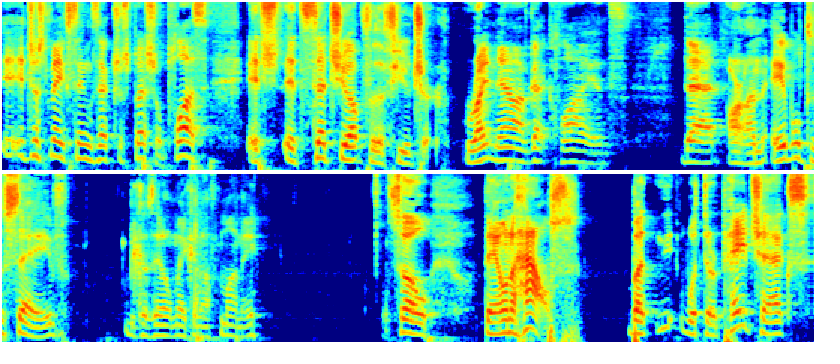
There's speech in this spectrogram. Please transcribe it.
it just makes things extra special. Plus, it it sets you up for the future. Right now, I've got clients that are unable to save because they don't make enough money. So they own a house, but with their paychecks,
